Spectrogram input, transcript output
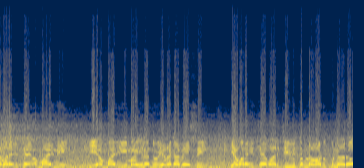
ఎవరైతే అమ్మాయిని ఈ అమ్మాయి ఈ మహిళను ఎరగా వేసి ఎవరైతే వారి జీవితంలో ఆడుకున్నారో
